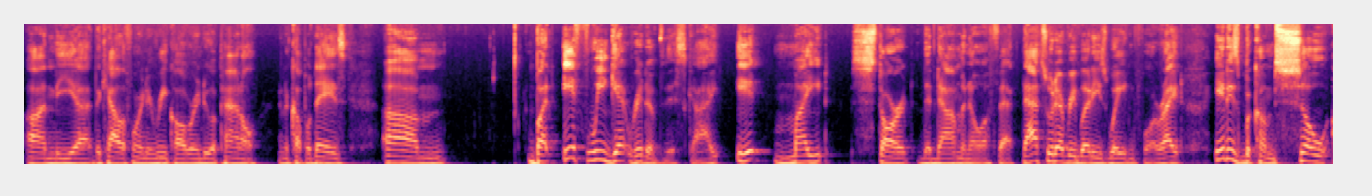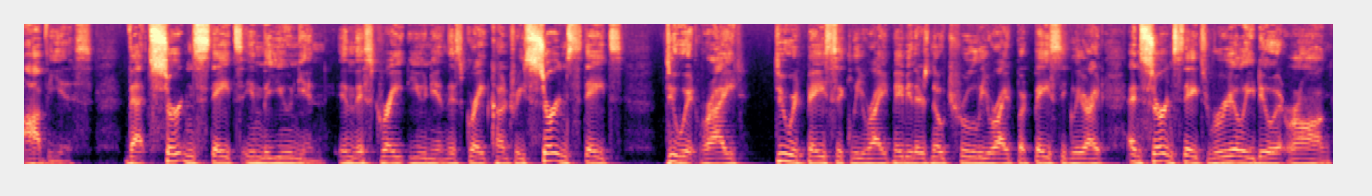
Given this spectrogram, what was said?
on the uh, the California recall. We're to do a panel in a couple days. Um, but if we get rid of this guy, it might start the domino effect. That's what everybody's waiting for, right? It has become so obvious that certain states in the union, in this great union, this great country, certain states do it right, do it basically right. Maybe there's no truly right, but basically right. And certain states really do it wrong.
